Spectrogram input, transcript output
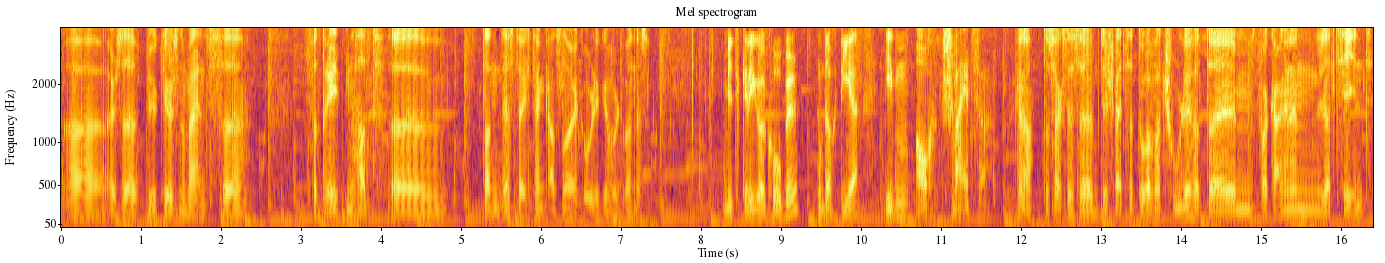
äh, als er Bürki als Nummer 1 äh, vertreten hat, äh, dann erst recht ein ganz neuer Goalie geholt worden ist. Mit Gregor Kobel und auch der eben auch Schweizer. Genau, du sagst es, äh, die Schweizer Torwartschule hat da im vergangenen Jahrzehnt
